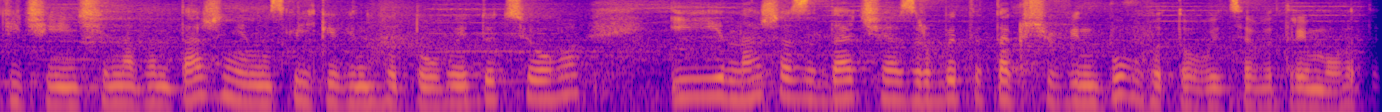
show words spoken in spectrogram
ті чи інші навантаження, наскільки він готовий до цього. І наша задача зробити так, щоб він був готовий це витримувати.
